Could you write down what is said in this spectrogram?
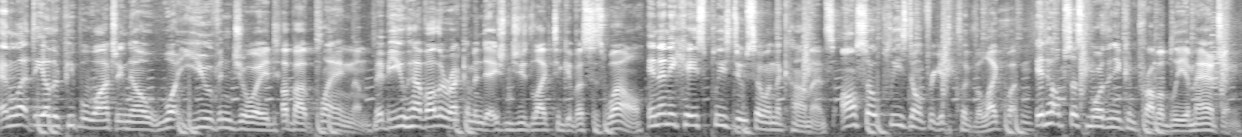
and let the other people watching know what you've enjoyed about playing them? Maybe you have other recommendations you'd like to give us as well. In any case, please do so in the comments. Also, please don't forget to click the like button. It helps us more than you can probably imagine.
